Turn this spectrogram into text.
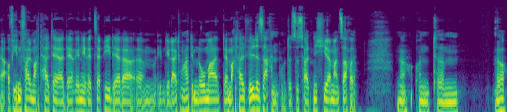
Ja, auf jeden Fall macht halt der, der René Rezepi, der da ähm, eben die Leitung hat im Noma, der macht halt wilde Sachen und das ist halt nicht jedermanns Sache. Ne? Und ähm, ja.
